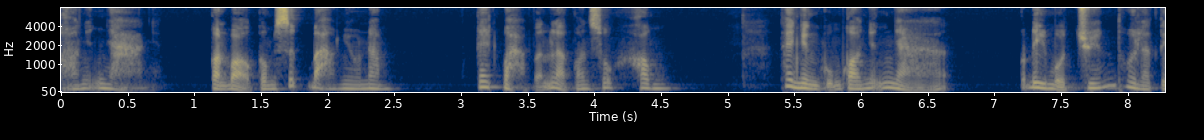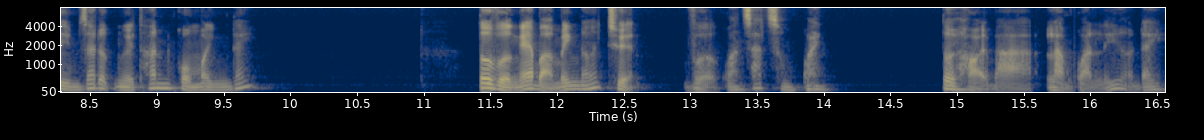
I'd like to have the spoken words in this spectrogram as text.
Có những nhà còn bỏ công sức bao nhiêu năm, Kết quả vẫn là con số không. Thế nhưng cũng có những nhà có đi một chuyến thôi là tìm ra được người thân của mình đấy. Tôi vừa nghe bà Minh nói chuyện, vừa quan sát xung quanh. Tôi hỏi bà làm quản lý ở đây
